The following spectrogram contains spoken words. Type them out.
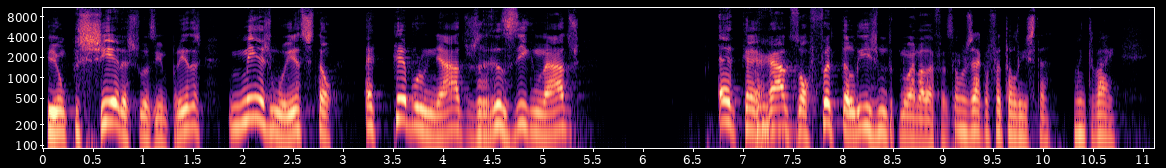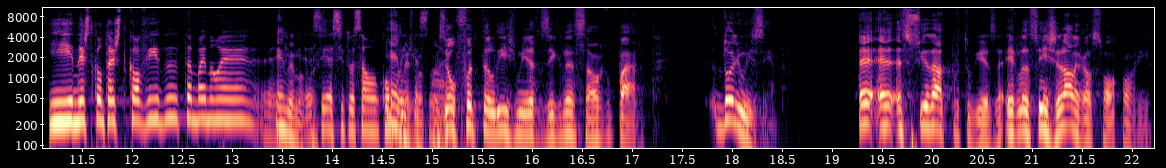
queriam crescer as suas empresas, mesmo esses estão acabrunhados, resignados acarrados ao fatalismo de que não há nada a fazer. Como já que o fatalista. Muito bem. E neste contexto de Covid também não é. É a mesma coisa. A situação complica-se. É a mesma coisa. É? é? o fatalismo e a resignação. Repare, dou-lhe um exemplo. A, a, a, sociedade portuguesa, em, relação, em geral, em relação ao Covid,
